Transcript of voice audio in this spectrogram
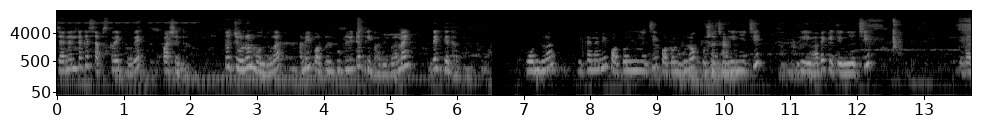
চ্যানেলটাকে সাবস্ক্রাইব করে পাশে থাকুন। তো চলুন বন্ধুরা, আমি পটল পুটলিটা কীভাবে বানাই দেখতে থাকুন। বন্ধুরা, এখানে আমি পটল নিয়েছি, পটলগুলো খোসা ছাড়িয়ে নিয়েছি, দিয়ে এইভাবে কেটে নিয়েছি। এবার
